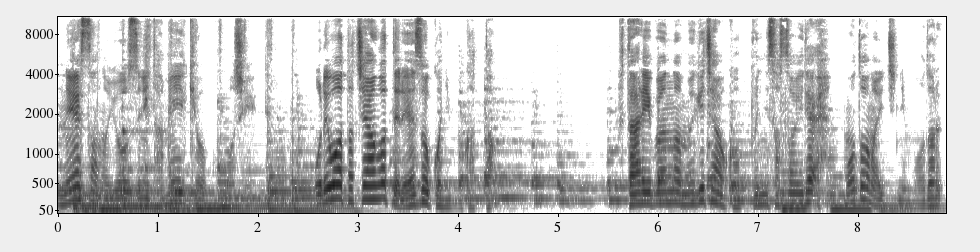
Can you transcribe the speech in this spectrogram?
姉さんの様子にため息をこぼし俺は立ち上がって冷蔵庫に向かった。2人分の麦茶をコップに注いで元の位置に戻る。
